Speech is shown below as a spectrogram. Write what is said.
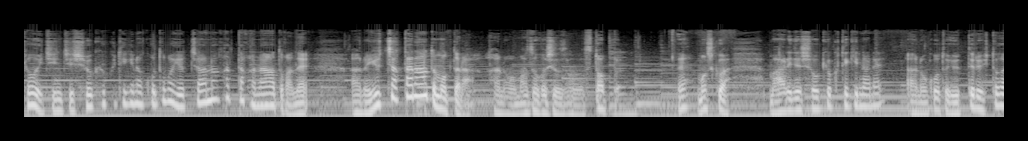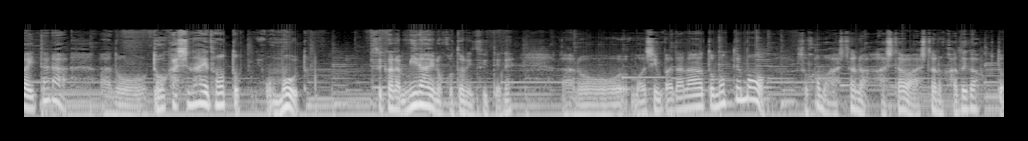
今日一日消極的な言葉言っちゃわなかったかなとかねあの言っちゃったなと思ったらあの松岡修造さんのストップ。ね、もしくは周りで消極的なねあのことを言ってる人がいたらあのどうかしないぞと思うと。それから未来のことについてねあの、まあ、心配だなと思ってもそこはもう明日の明日は明日の風が吹くと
